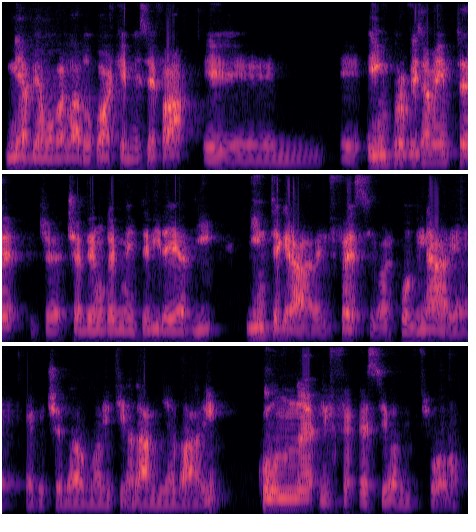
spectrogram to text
Ne abbiamo parlato qualche mese fa e, e, e improvvisamente ci è venuta in mente l'idea di integrare il Festival Collinaria, che c'è da una ventina d'anni a Bari, con il Festival del Suono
